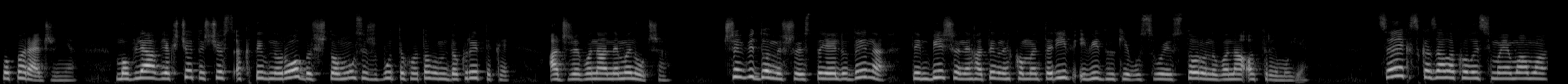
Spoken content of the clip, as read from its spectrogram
попередження. Мовляв, якщо ти щось активно робиш, то мусиш бути готовим до критики, адже вона неминуча. Чим відомішою стає людина, тим більше негативних коментарів і відгуків у свою сторону вона отримує. Це, як сказала колись моя мама,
